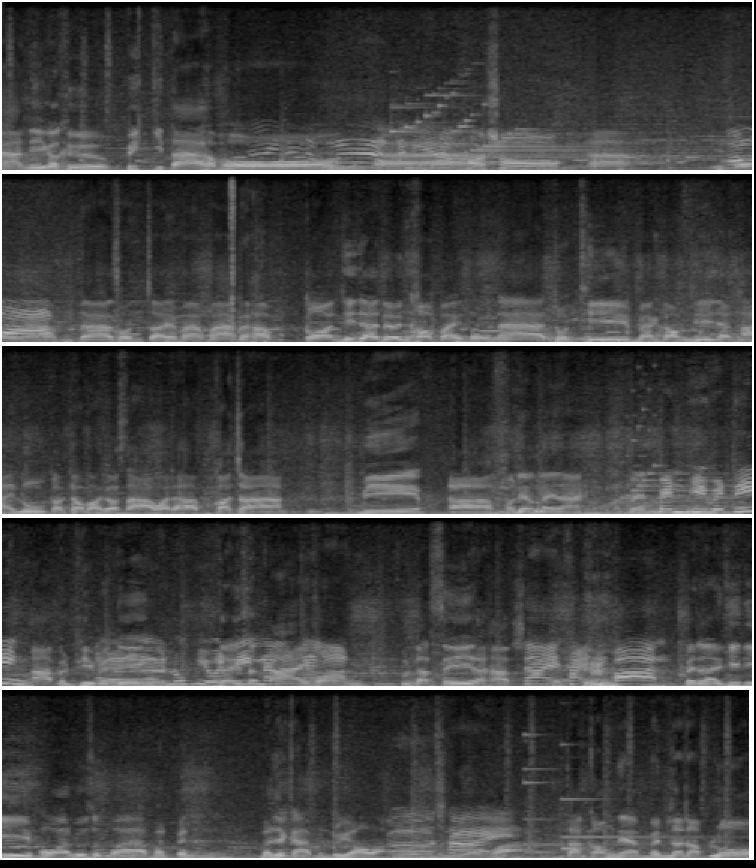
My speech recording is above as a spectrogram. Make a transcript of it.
งานนี้ก็คือปิกกีตาร์ครับผมๆอันนี้ขอโชว์อ่า นี่สวยนะครับน่าสนใจมากๆนะครับ ก่อนที่จะเดินเข้าไปตรงหน้าจุดที่แบ็กดรอปที่จะถ่ายรูปกับเจ้าบ่าวเจ้าสาวอะนะครับ ก็จะมีอ่าเขาเรียกอะไรนะ เป็นเป็นพรีเวดดิ้ง อ่าเป็นพรีเวดดิ้งเออรูป pre-wedding ในสไตล์น่ารัก ของคุณรัสซี่นะครับ ใช่ ถ่ายที่บ้าน เป็นอะไรที่ดี เพราะว่ารู้สึกว่ามันเป็น บรรยากาศมันเรียวอะเออมันใช่เรียวกว่าตากล้องเนี่ยเป็นระดับโลก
